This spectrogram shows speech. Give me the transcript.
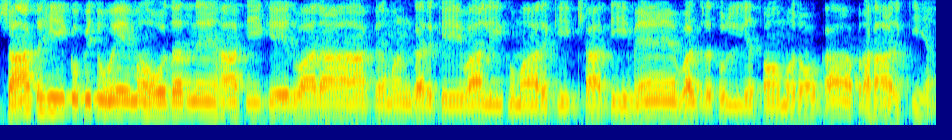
साथ ही कुपित हुए महोदर ने हाथी के द्वारा आक्रमण करके वाली कुमार की छाती में वज्र तुल्य तोमरों का प्रहार किया।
